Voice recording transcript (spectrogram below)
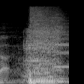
Scott.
